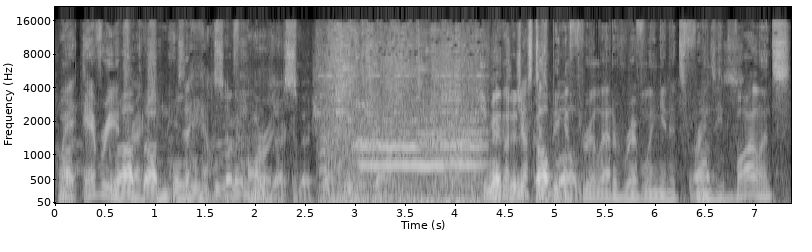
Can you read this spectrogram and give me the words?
where every attraction is a house of horrors. 2 got just as big a thrill out of reveling in its frenzied violence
